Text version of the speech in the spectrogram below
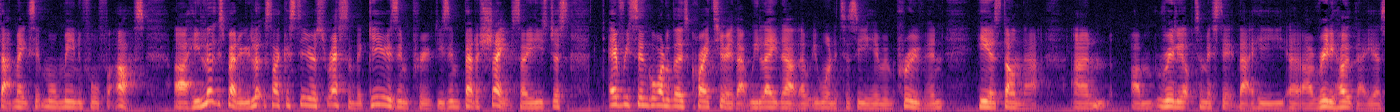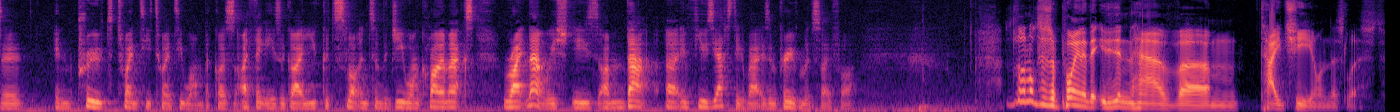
that makes it more meaningful for us. Uh, he looks better. He looks like a serious wrestler. The gear is improved. He's in better shape. So he's just every single one of those criteria that we laid out that we wanted to see him improving. He has done that, and I'm really optimistic that he. Uh, I really hope that he has a improved 2021 because I think he's a guy you could slot into the G1 climax right now. He's, he's I'm that uh, enthusiastic about his improvement so far. A little disappointed that you didn't have um, Taichi on this list.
